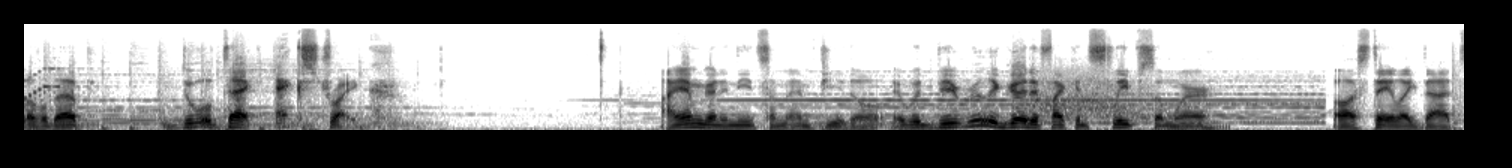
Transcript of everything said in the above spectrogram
leveled up. Dual tech X strike. I am gonna need some MP though. It would be really good if I could sleep somewhere. Oh, stay like that.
